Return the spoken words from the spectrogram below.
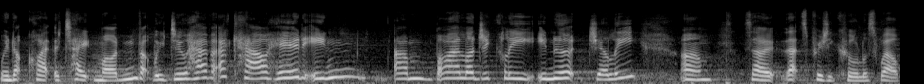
we're not quite the Tate Modern, but we do have a cow head in um, biologically inert jelly. Um, so that's pretty cool as well.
